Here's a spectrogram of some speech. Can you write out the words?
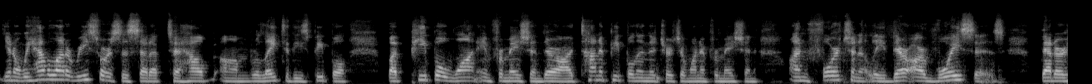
you know we have a lot of resources set up to help um, relate to these people but people want information. There are a ton of people in the church that want information. Unfortunately there are voices that are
